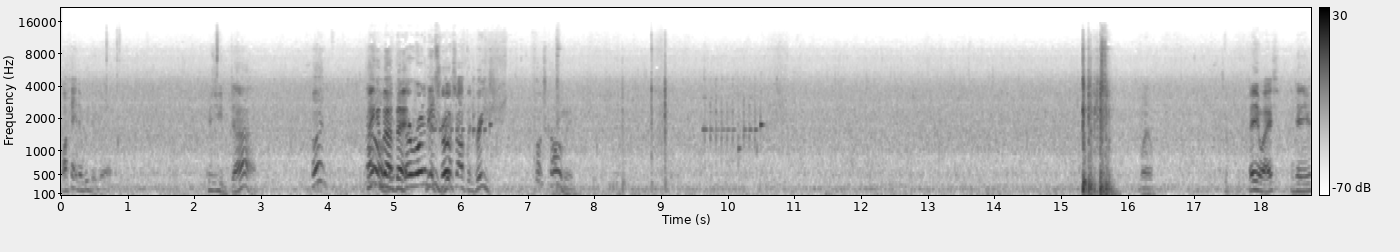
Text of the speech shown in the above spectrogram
Why can't we do that? Cause you die. What? Think No, about they're- that. They're running the These trucks off the grease. What the fuck's calling me? Well. Anyways, continue.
